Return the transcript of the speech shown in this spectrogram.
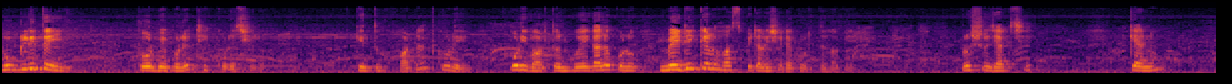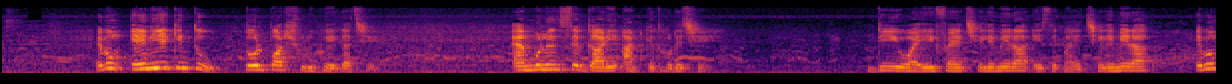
হুগলিতেই করবে বলে ঠিক করেছিল। কিন্তু হঠাৎ করে পরিবর্তন হয়ে গেল কোনো মেডিকেল হসপিটালে সেটা করতে হবে। প্রশ্ন জাগছে, কেন? এবং এ নিয়ে কিন্তু তোলপাড় শুরু হয়ে গেছে। অ্যাম্বুলেন্সের গাড়ি আটকে ধরেছে। ডিওয়াইএফআইয়ের ছেলেমেয়েরা এসএফআইয়ের ছেলেমেয়েরা এবং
